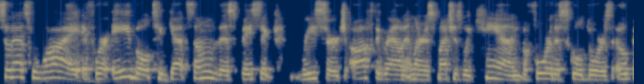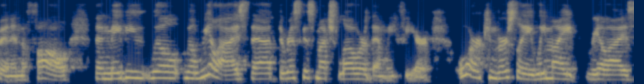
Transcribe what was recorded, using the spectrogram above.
So that's why, if we're able to get some of this basic research off the ground and learn as much as we can before the school doors open in the fall, then maybe we'll we'll realize that the risk is much lower than we fear. Or conversely, we might realize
